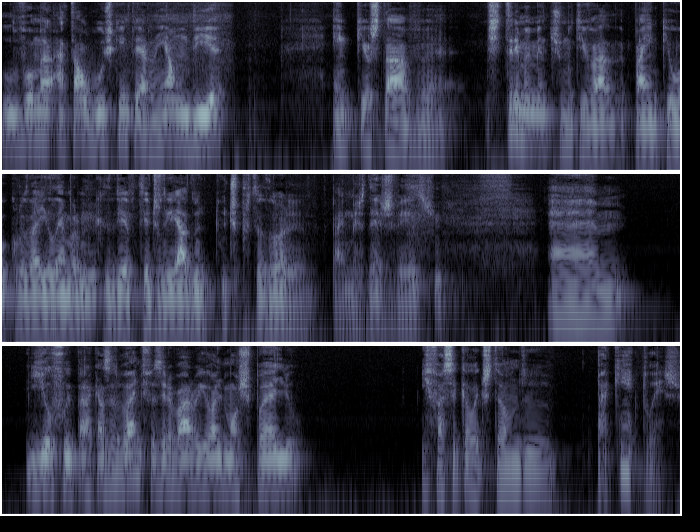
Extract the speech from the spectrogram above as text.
levou-me à tal busca interna. E há um dia em que eu estava extremamente desmotivado, pá, em que eu acordei e lembro-me que devo ter desligado o, o despertador pá, umas 10 vezes. Um, E eu fui para a casa de banho fazer a barba e olho-me ao espelho e faço aquela questão de pá, quem é que tu és?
